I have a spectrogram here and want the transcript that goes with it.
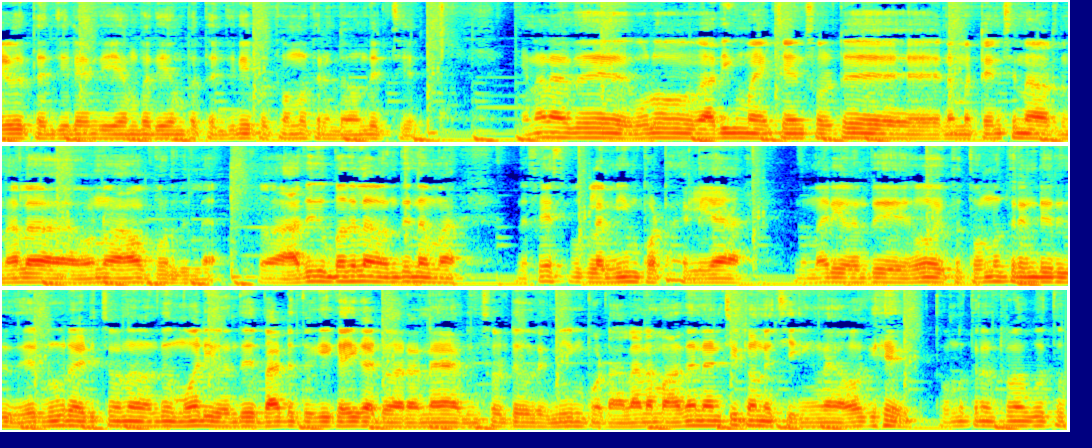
எழுபத்தஞ்சிலேருந்து எண்பது எண்பத்தஞ்சுன்னு இப்போ தொண்ணூற்றி ரெண்டு வந்துடுச்சு. என்னடா அது இவ்வளோ அதிகமாகிடுச்சேன்னு சொல்லிட்டு நம்ம டென்ஷன் ஆகிறதுனால ஒன்றும் ஆக போகிறது இல்லை ஸோ அதுக்கு பதிலாக வந்து நம்ம இந்த ஃபேஸ்புக்கில் மீன் போட்டாங்க இல்லையா? இந்த மாதிரி வந்து ஓ இப்போ தொண்ணூற்றி ரெண்டு இருக்குது. நூறு அடித்தோன்னே வந்து மோடி வந்து பேட்டை தூக்கி கை காட்டுவாரானே அப்படின்னு சொல்லிட்டு ஒரு மீன் போட்டாங்களா நம்ம அதை நினச்சிட்டோம்னு வச்சுக்கிங்களேன். ஓகே தொண்ணூற்றி ரெண்டு ரூபா கொடுத்து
